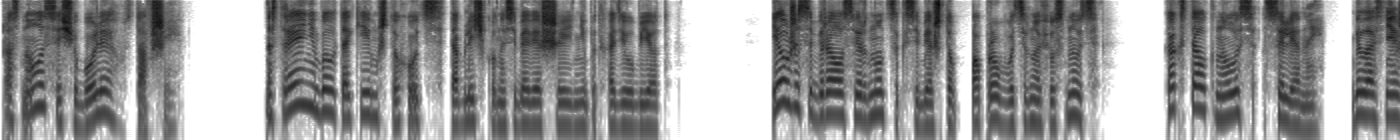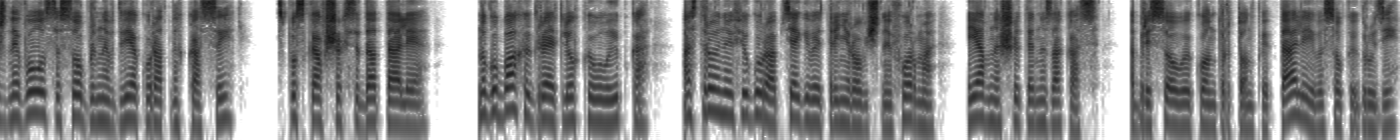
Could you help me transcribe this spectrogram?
проснулась еще более уставшей. Настроение было таким, что хоть табличку на себя вешай, не подходи, убьет. Я уже собиралась вернуться к себе, чтобы попробовать вновь уснуть, как столкнулась с Еленой. Белоснежные волосы собраны в две аккуратных косы, спускавшихся до талии. На губах играет легкая улыбка, а стройную фигуру обтягивает тренировочная форма, явно шитая на заказ, обрисовывая контур тонкой талии и высокой груди.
